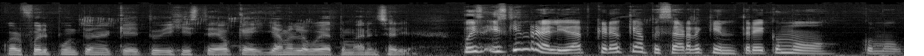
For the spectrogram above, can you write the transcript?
¿cuál fue el punto en el que tú dijiste, ok, ya me lo voy a tomar en serio? Pues es que en realidad creo que a pesar de que entré como como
